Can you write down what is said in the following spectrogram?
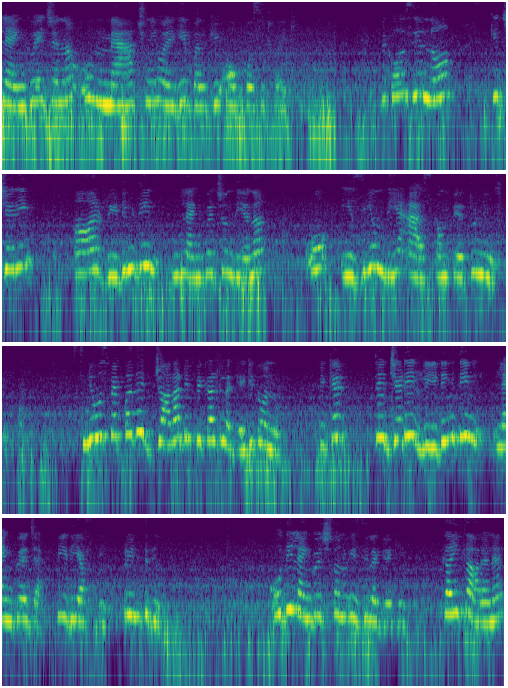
ਲੈਂਗੁਏਜ ਹੈ ਨਾ, ਉਹ ਮੈਚ ਨਹੀਂ ਹੋਏਗੀ, ਬਲਕਿ ਆਪੋਜ਼ਿਟ ਹੋਏਗੀ। ਬਿਕੋਜ਼ ਯੂ ਨੋ ਕਿ ਜਿਹੜੀ ਆ ਰੀਡਿੰਗ ਦੀ ਲੈਂਗੁਏਜ ਹੁੰਦੀ ਹੈ ਨਾ ਉਹ ਈਜ਼ੀ ਹੁੰਦੀ ਹੈ as compare to newspaper newspaper ਦੀ ਜ਼ਿਆਦਾ ਡਿਫਿਕਲਟ ਲੱਗੇਗੀ ਤੁਹਾਨੂੰ ਠੀਕ ਹੈ ਤੇ ਜਿਹੜੀ ਰੀਡਿੰਗ ਦੀ ਲੈਂਗੁਏਜ ਹੈ ਪੀਡੀਐਫ ਦੀ ਪ੍ਰਿੰਟ ਦੀ ਉਹਦੀ ਲੈਂਗੁਏਜ ਤੁਹਾਨੂੰ ਈਜ਼ੀ ਲੱਗੇਗੀ ਕਈ ਕਾਰਨ ਹੈ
